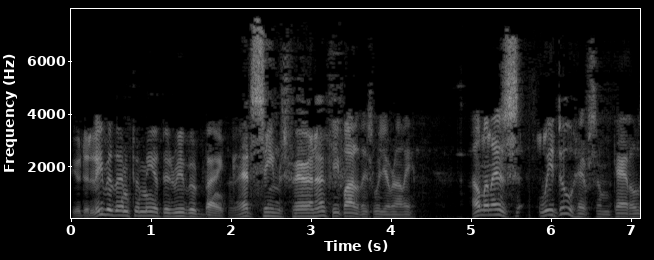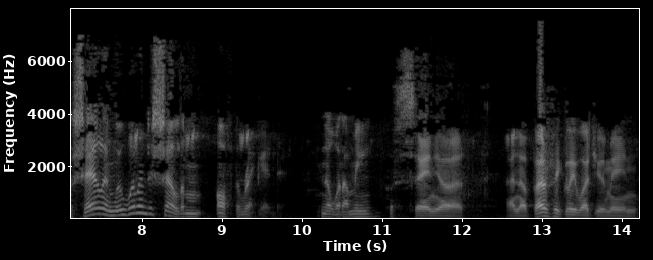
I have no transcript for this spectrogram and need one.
you deliver them to me at the river bank. That seems fair enough. Keep out of this, will you, Raleigh? Almanez, we do have some cattle to sell, and we're willing to sell them off the record. Know what I mean? Senor, I know perfectly what you mean.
